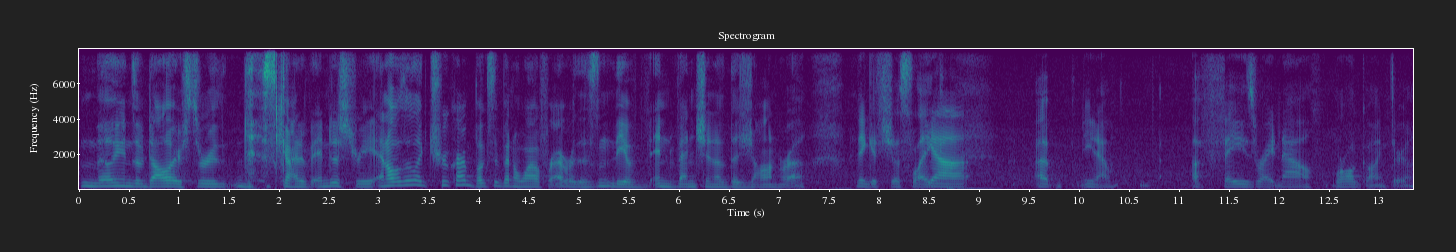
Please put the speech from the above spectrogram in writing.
millions of dollars through this kind of industry. And also like true crime books have been a while forever. This isn't the invention of the genre. I think it's just like yeah, a you know, a phase right now we're all going through.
